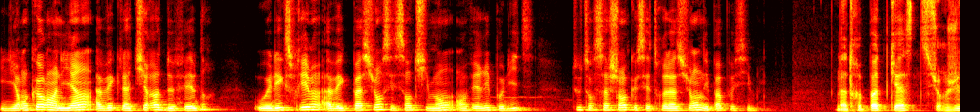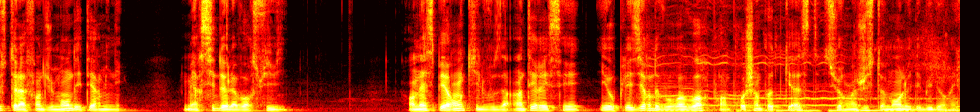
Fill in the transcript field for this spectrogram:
Il y a encore un lien avec la tirade de Phèdre, où elle exprime avec passion ses sentiments envers Hippolyte, tout en sachant que cette relation n'est pas possible. Notre podcast sur Juste la fin du monde est terminé. Merci de l'avoir suivi. En espérant qu'il vous a intéressé et au plaisir de vous revoir pour un prochain podcast sur Injustement le début de rien.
